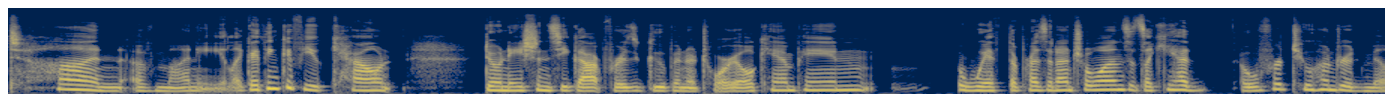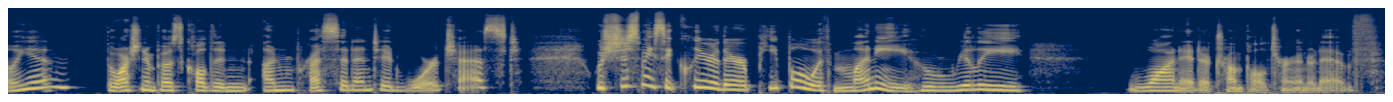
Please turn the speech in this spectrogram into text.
ton of money. Like, I think if you count donations he got for his gubernatorial campaign with the presidential ones, it's like he had over 200 million. The Washington Post called it an unprecedented war chest, which just makes it clear there are people with money who really wanted a Trump alternative.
